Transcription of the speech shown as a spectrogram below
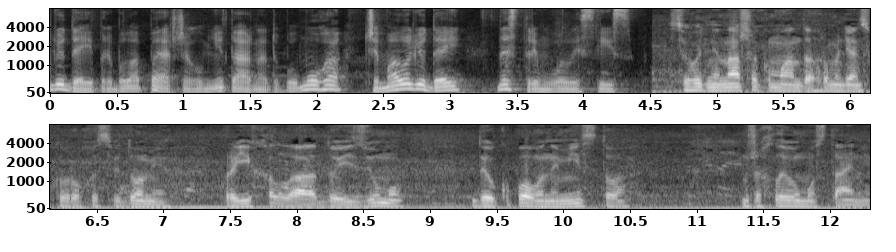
до людей прибула перша гуманітарна допомога, чимало людей не стримували сліз. Сьогодні наша команда громадянського руху свідомі приїхала до Ізюму, де окуповане місто в жахливому стані.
